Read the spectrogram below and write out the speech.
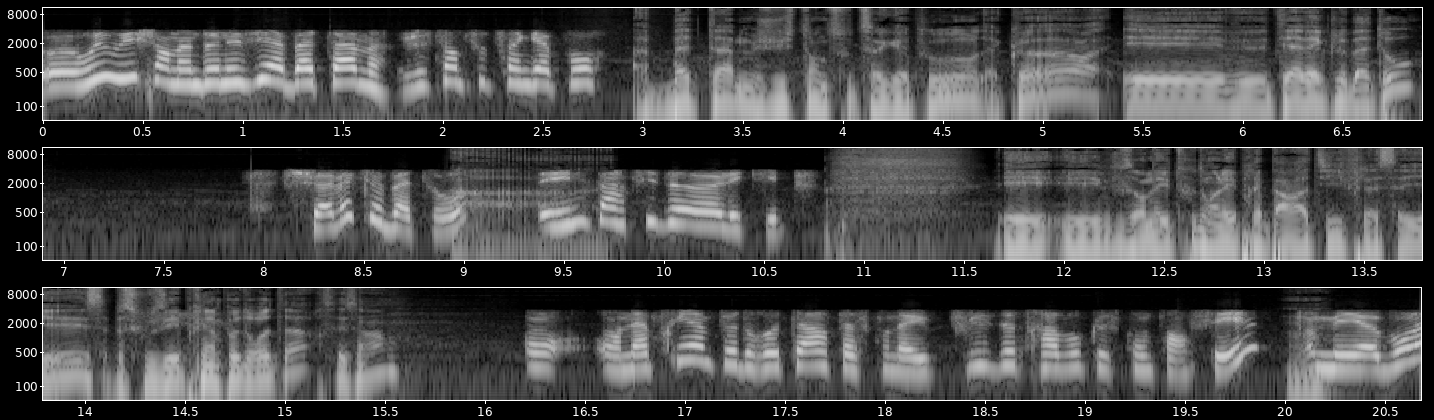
Euh, oui, oui, je suis en Indonésie, à Batam, juste en dessous de Singapour. À Batam, juste en dessous de Singapour, d'accord. Et t'es avec le bateau? Je suis avec le bateau Ah. et une partie de l'équipe. et, et vous en êtes tout dans les préparatifs, là, ça y est? Parce que vous avez pris un peu de retard, c'est ça? On, a pris un peu de retard parce qu'on a eu plus de travaux que ce qu'on pensait. Ouais. Mais euh, bon, là,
